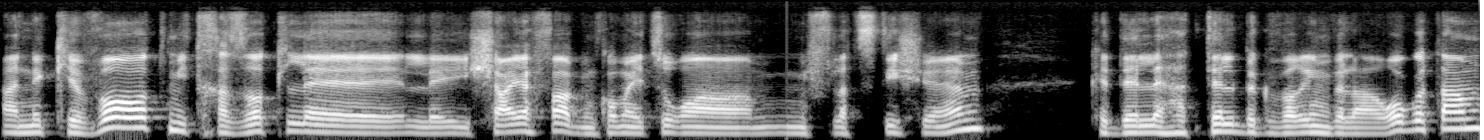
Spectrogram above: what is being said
הנקבות מתחזות ל... לאישה יפה במקום היצור המפלצתי שהם, כדי להתל בגברים ולהרוג אותם.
